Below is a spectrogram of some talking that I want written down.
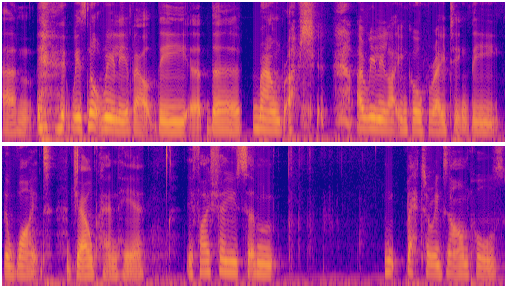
Um, it's not really about the uh, the round brush. I really like incorporating the the white gel pen here. If I show you some better examples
